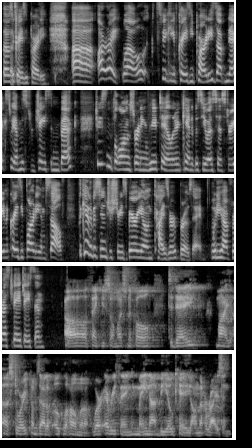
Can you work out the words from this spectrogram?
that was That's a it. crazy party. Uh, all right. Well, speaking of crazy parties, up next we have Mr. Jason Beck. Jason's the longest running retailer in cannabis U.S. history and a crazy party himself. The cannabis industry's very own Kaiser Brose. What do you have for us today, Jason? Oh, thank you so much, Nichole. Today, my uh, story comes out of Oklahoma, where everything may not be okay on the horizon.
